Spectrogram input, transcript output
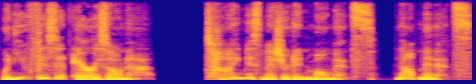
When you visit Arizona, time is measured in moments, not minutes.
